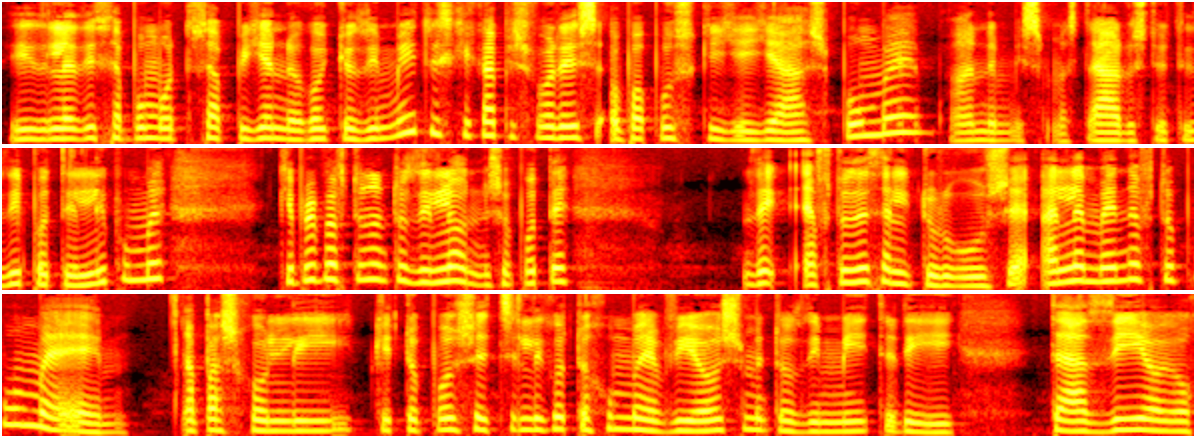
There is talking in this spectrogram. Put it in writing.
Δηλαδή θα πούμε ότι θα πηγαίνω εγώ και ο Δημήτρης και κάποιες φορές ο παππούς και η γιαγιά, ας πούμε, αν εμείς είμαστε άρρωστοι, οτιδήποτε λείπουμε, και πρέπει αυτό να το δηλώνεις. Οπότε αυτό δεν θα λειτουργούσε, αλλά εμένα αυτό που με απασχολεί και το πώς έτσι λίγο το έχουμε βιώσει με τον Δημήτρη τα δύο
